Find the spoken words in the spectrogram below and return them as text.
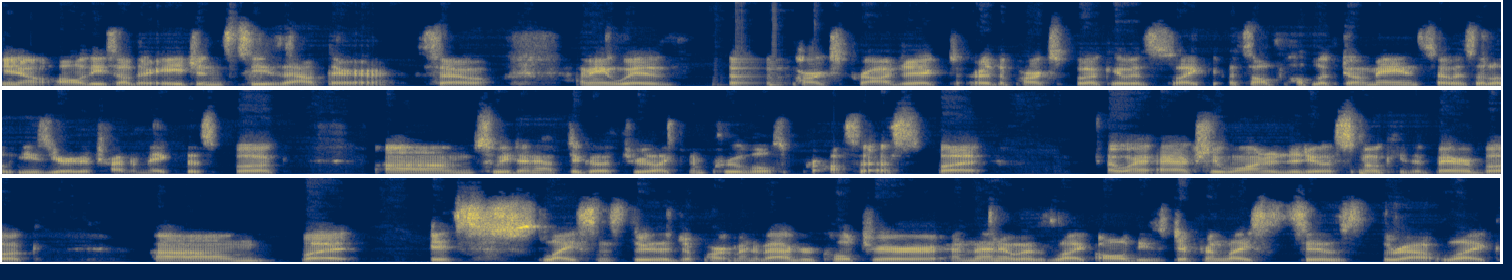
you know all these other agencies out there. So i mean with the parks project or the parks book it was like it's all public domain so it was a little easier to try to make this book um, so we didn't have to go through like an approvals process. But i, I actually wanted to do a smokey the bear book um, but it's licensed through the department of agriculture and then it was like all these different licenses throughout like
